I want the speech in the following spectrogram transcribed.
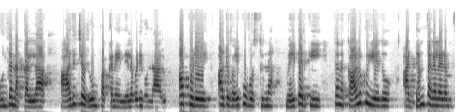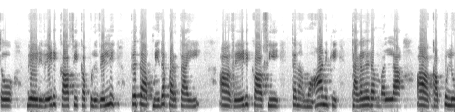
గుంత నక్కల్లా ఆదిత్య రూమ్ పక్కనే నిలబడి ఉన్నారు. అప్పుడే అటువైపు వస్తున్న వెయిటర్కి తన కాలుకు ఏదో అడ్డం తగలడంతో వేడి వేడి కాఫీ కప్పులు వెళ్ళి ప్రతాప్ మీద పడతాయి. ఆ వేడి కాఫీ తన మొహానికి తగలడం వల్ల ఆ కప్పులు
